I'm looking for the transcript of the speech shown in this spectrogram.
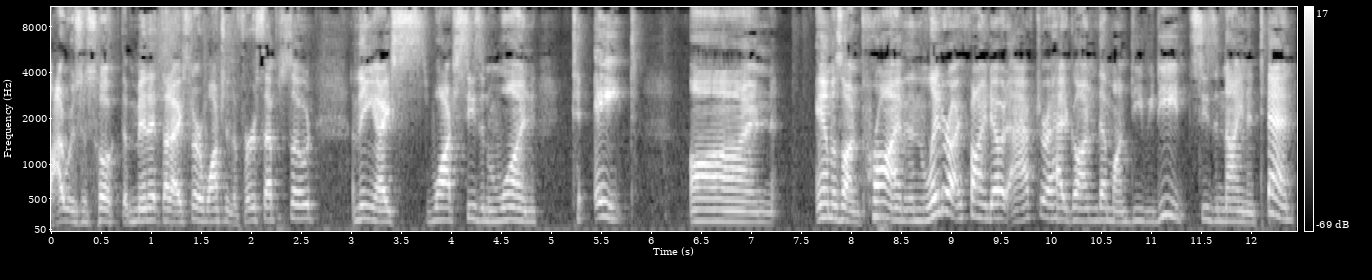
I was just hooked the minute that I started watching the first episode. I think I watched season one to eight on Amazon Prime, and then later I find out after I had gotten them on DVD, season nine and ten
